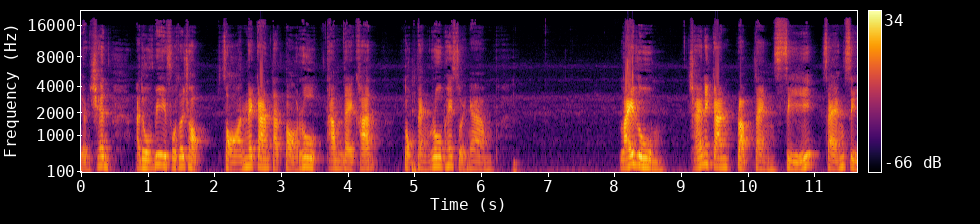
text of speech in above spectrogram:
อย่างเช่น Adobe Photoshop สอนในการตัดต่อรูปทำไดคัตตกแต่งรูปให้สวยงาม Lightroom ใช้ในการปรับแต่งสีแสงสี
